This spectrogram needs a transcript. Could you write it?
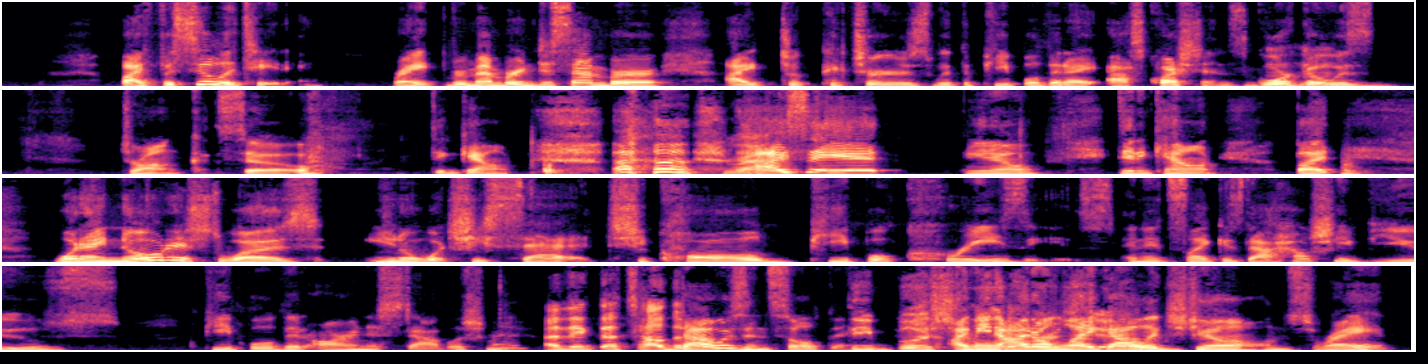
by facilitating, right? Remember in December, I took pictures with the people that I asked questions. Gorka Mhm. was drunk, so didn't count. I say it, you know, didn't count. But what I noticed was, you know, what she said. She called people crazies. And it's like, is that how she views people that are an establishment? I think that's how the that was insulting. the Bush. I mean, I don't like do. Alex Jones, right?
